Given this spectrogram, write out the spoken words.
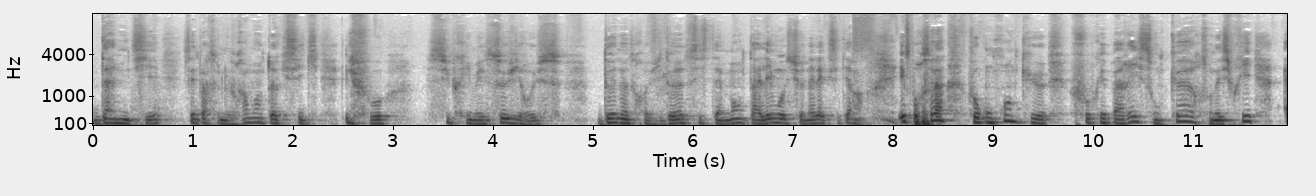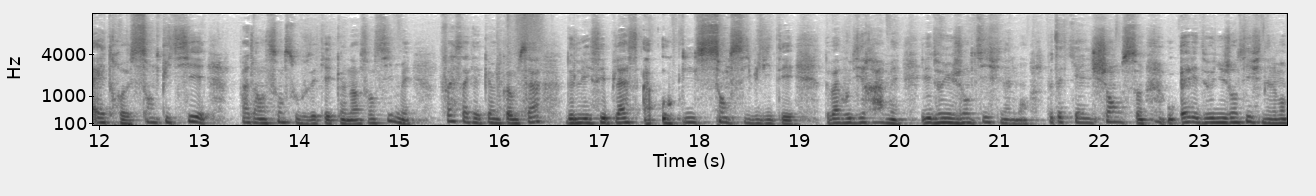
d'amitié. C'est une personne vraiment toxique. Il faut supprimer ce virus de notre vie, de notre système mental, émotionnel, etc. Et pour ça, il faut comprendre qu'il faut préparer son cœur, son esprit à être sans pitié. Pas dans le sens où vous êtes quelqu'un d'insensible, mais face à quelqu'un comme ça, de ne laisser place à aucune sensibilité. De ne pas vous dire, ah mais il est devenu gentil finalement. Peut-être qu'il y a une chance, ou elle est devenue gentille finalement,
